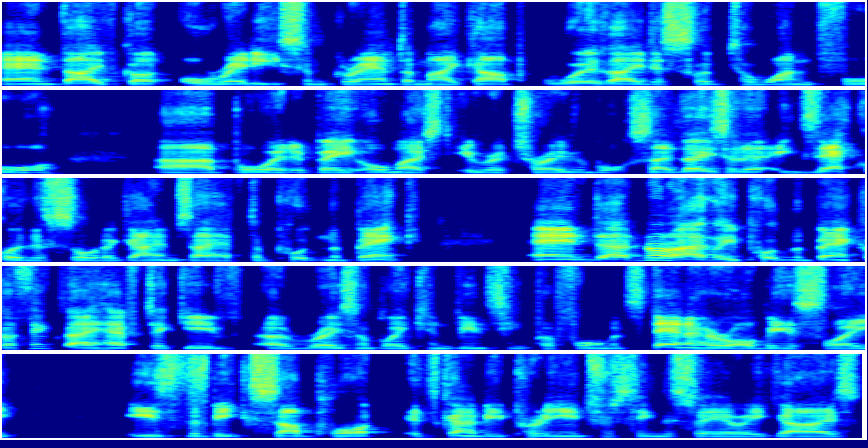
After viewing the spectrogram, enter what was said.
and they've got already some ground to make up. Were they to slip to 1 4, uh, boy, it'd be almost irretrievable. So these are the, exactly the sort of games they have to put in the bank. And uh, not only put in the bank, I think they have to give a reasonably convincing performance. Daniher, obviously, is the big subplot. It's going to be pretty interesting to see how he goes.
